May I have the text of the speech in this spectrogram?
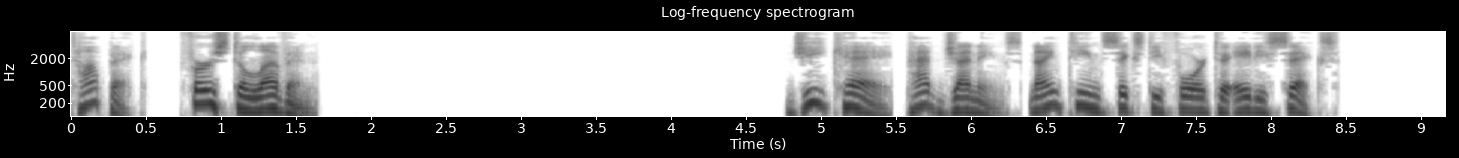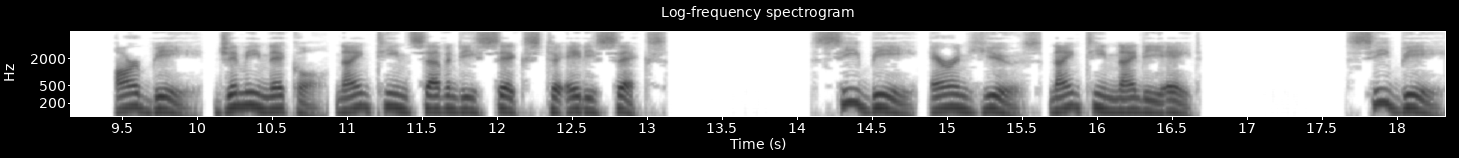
Topic: First 11. G.K., Pat Jennings 1964 to 86. R.B., Jimmy Nicholl 1976 to 86. C.B., Aaron Hughes 1998. C.B.,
